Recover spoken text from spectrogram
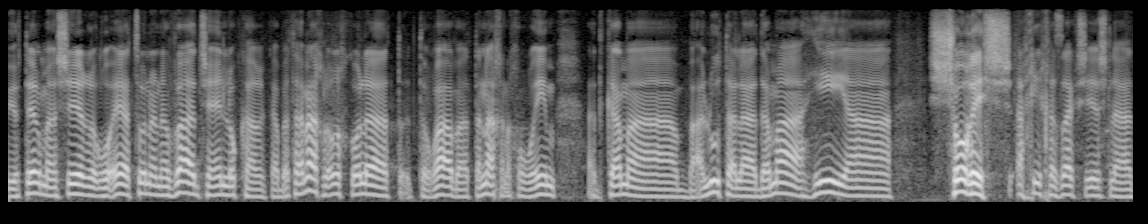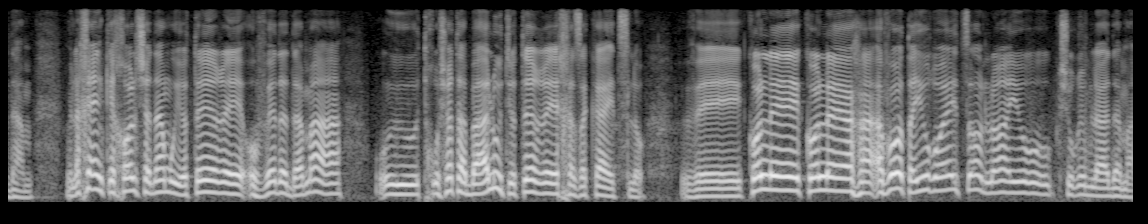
יותר מאשר רועה הצאן הנווד שאין לו קרקע. בתנ"ך, לאורך כל התורה והתנ"ך, אנחנו רואים עד כמה הבעלות על האדמה היא השורש הכי חזק שיש לאדם. ולכן ככל שאדם הוא יותר אה, עובד אדמה, הוא, תחושת הבעלות יותר אה, חזקה אצלו. וכל האבות היו רועי צאן, לא היו קשורים לאדמה.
